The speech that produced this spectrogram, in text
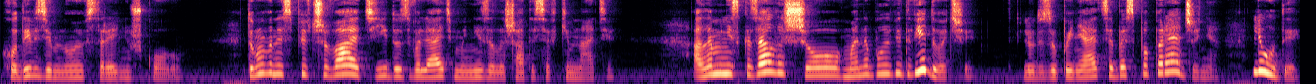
ходив зі мною в середню школу. Тому вони співчувають і дозволяють мені залишатися в кімнаті. Але мені сказали, що в мене були відвідувачі. Люди зупиняються без попередження. Люди,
